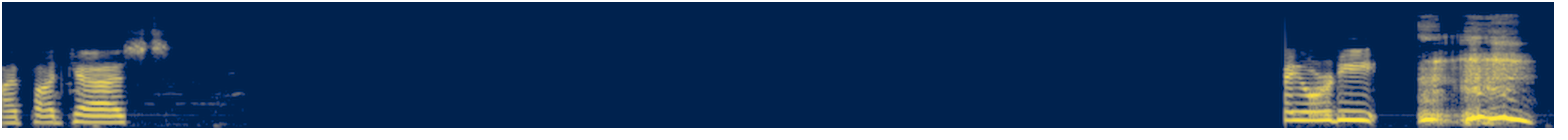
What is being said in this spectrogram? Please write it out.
iPodcast. Priority.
